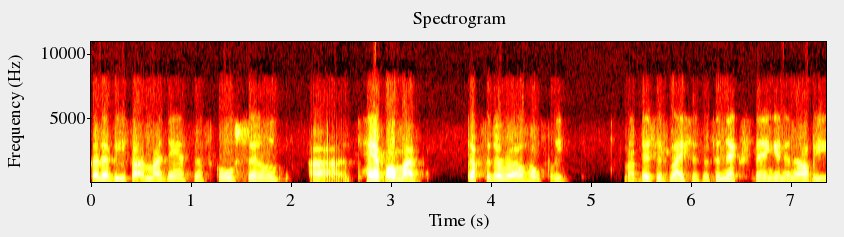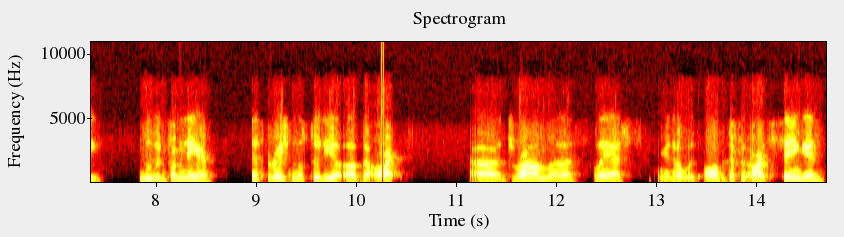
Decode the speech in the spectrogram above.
going to be starting my dancing school soon. Uh, have all my ducks in a row, hopefully. My business license is the next thing, and then I'll be moving from there. Inspirational Studio of the Arts, uh, drama slash, you know, with all the different arts, singing,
